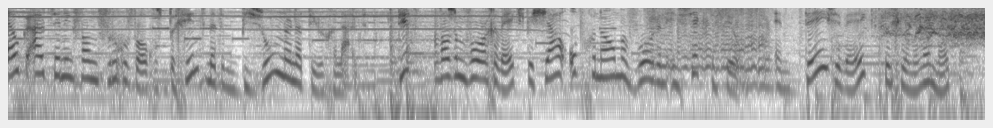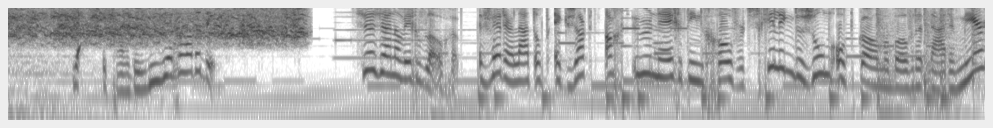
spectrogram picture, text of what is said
Elke uitzending van Vroege Vogels begint met een bijzonder natuurgeluid. Dit was hem vorige week speciaal opgenomen voor een insectenfilm. En deze week beginnen we met... Ja, ik ga natuurlijk niet zeggen wat het is. Ze zijn alweer gevlogen. Verder laat op exact 8 uur 19 Govert Schilling de zon opkomen boven het Nadermeer.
